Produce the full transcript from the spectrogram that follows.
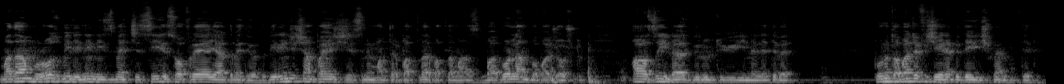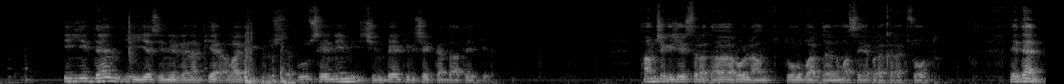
Madame Rosemary'nin hizmetçisi sofraya yardım ediyordu. Birinci şampanya şişesinin mantarı patlar patlamaz Roland Baba coştu. Ağzıyla gürültüyü yineledi ve bunu tabanca fişeğine bir değişmem dedi. İyiden iyiye sinirlenen Pierre alay bir gülüşle. Bu senin için belki fişekten daha tehlikeli. Tam çekeceği sırada Roland dolu bardağını masaya bırakarak sordu. Neden?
